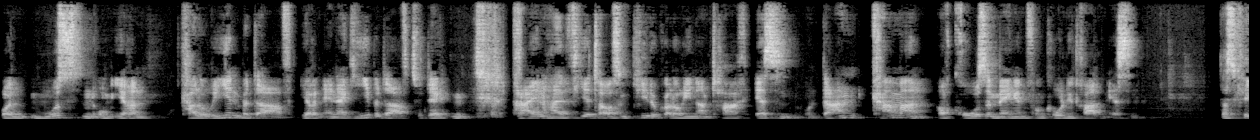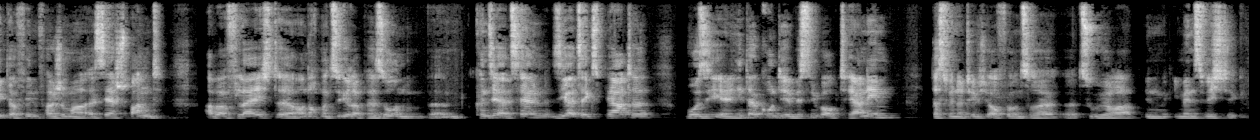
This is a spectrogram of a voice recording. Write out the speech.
und mussten, um ihren Kalorienbedarf, ihren Energiebedarf zu decken, dreieinhalb, viertausend Kilokalorien am Tag essen. Und dann kann man auch große Mengen von Kohlenhydraten essen. Das klingt auf jeden Fall schon mal sehr spannend. Aber vielleicht äh, auch nochmal zu Ihrer Person. Äh, können Sie erzählen, Sie als Experte, wo Sie Ihren Hintergrund, Ihr Wissen überhaupt hernehmen? Das wäre natürlich auch für unsere äh, Zuhörer immens wichtig.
